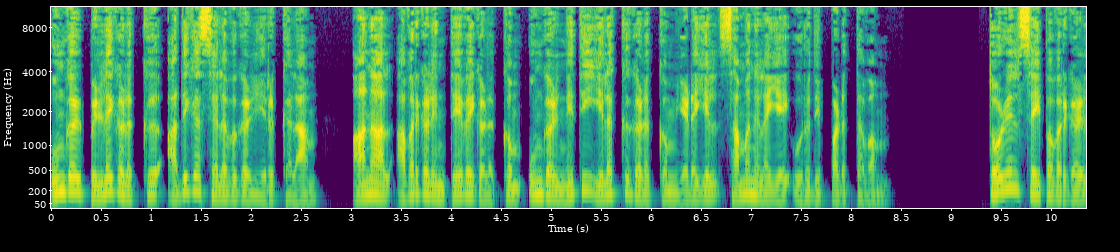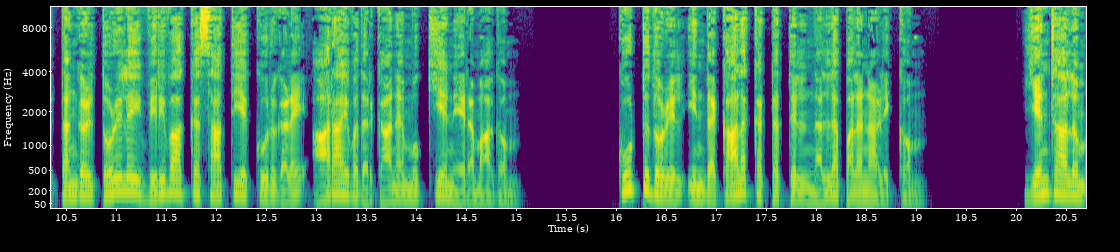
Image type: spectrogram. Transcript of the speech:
உங்கள் பிள்ளைகளுக்கு அதிக செலவுகள் இருக்கலாம் ஆனால் அவர்களின் தேவைகளுக்கும் உங்கள் நிதி இலக்குகளுக்கும் இடையில் சமநிலையை உறுதிப்படுத்தவும். தொழில் செய்பவர்கள் தங்கள் தொழிலை விரிவாக்க சாத்தியக்கூறுகளை ஆராய்வதற்கான முக்கிய நேரமாகும். கூட்டுத்தொழில் இந்த காலகட்டத்தில் நல்ல பலனளிக்கும். என்றாலும்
